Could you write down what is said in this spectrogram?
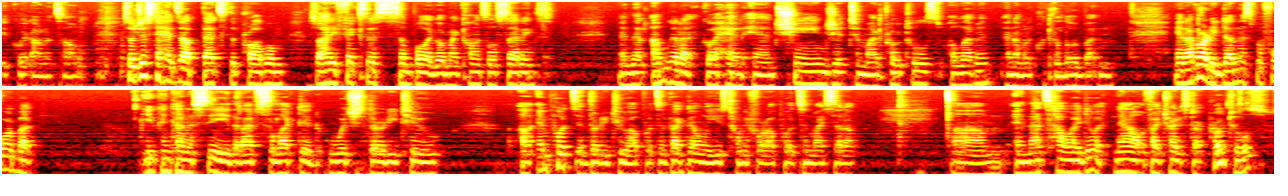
it quit on its own. So just a heads up, that's the problem. So how do you fix this? Simple, I go to my console settings, and then I'm gonna go ahead and change it to my Pro Tools 11, and I'm gonna click the load button. And I've already done this before, but you can kind of see that I've selected which 32 uh, inputs and 32 outputs. In fact, I only use 24 outputs in my setup. Um, and that's how I do it. Now, if I try to start Pro Tools,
